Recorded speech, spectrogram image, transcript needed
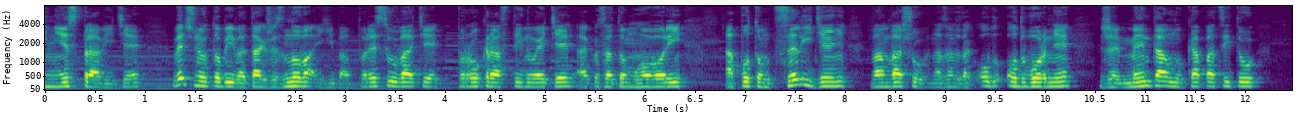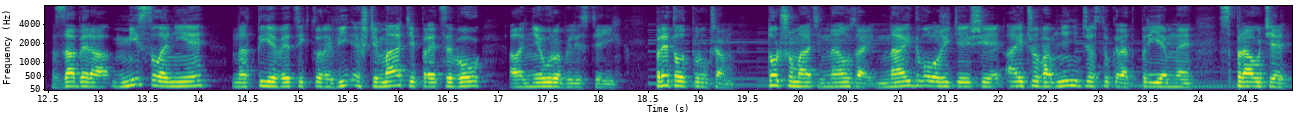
ich nespravíte, Väčšinou to býva tak, že znova ich iba presúvate, prokrastinujete, ako sa tomu hovorí, a potom celý deň vám vašu, nazvem to tak odborne, že mentálnu kapacitu zaberá myslenie na tie veci, ktoré vy ešte máte pred sebou, ale neurobili ste ich. Preto odporúčam to, čo máte naozaj najdôležitejšie, aj čo vám není častokrát príjemné, spravte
